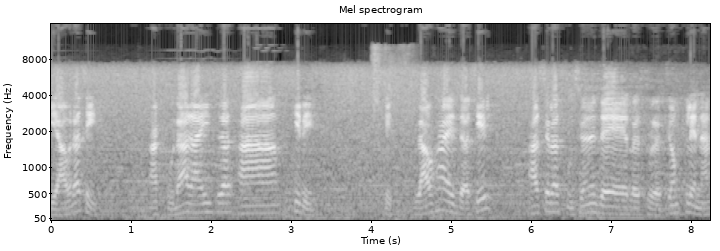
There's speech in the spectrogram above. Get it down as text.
Y ahora sí, a curar a, a Kirill. Sí, la hoja de Brasil hace las funciones de resurrección plena.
